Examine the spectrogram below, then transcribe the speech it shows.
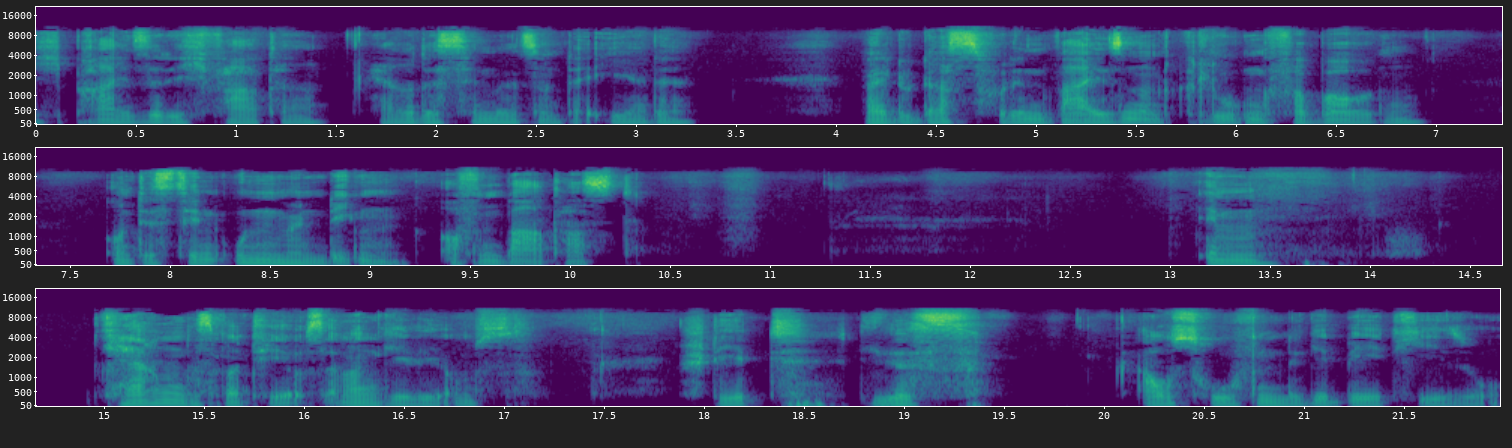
Ich preise dich, Vater, Herr des Himmels und der Erde, weil du das vor den Weisen und Klugen verborgen und es den Unmündigen offenbart hast. Im Kern des Matthäus-Evangeliums steht dieses ausrufende Gebet Jesu.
